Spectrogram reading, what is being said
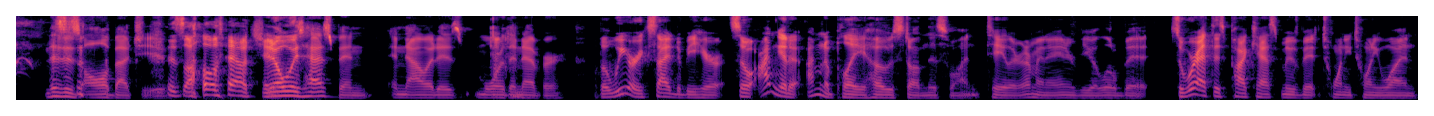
this is all about you. It's all about you. It always has been, and now it is more than ever. But we are excited to be here. So I'm gonna I'm gonna play host on this one, Taylor. I'm gonna interview a little bit. So we're at this podcast movement 2021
